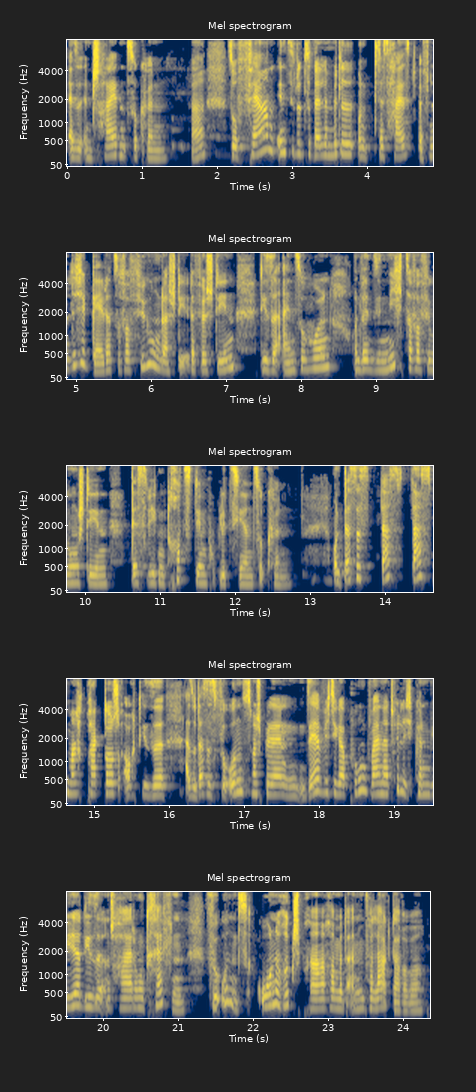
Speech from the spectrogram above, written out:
also entscheiden zu können. Ja? Sofern institutionelle Mittel und das heißt öffentliche Gelder zur Verfügung dafür stehen, diese einzuholen und wenn sie nicht zur Verfügung stehen, deswegen trotzdem publizieren zu können. Und das ist, das, das macht praktisch auch diese, also das ist für uns zum Beispiel ein sehr wichtiger Punkt, weil natürlich können wir diese Entscheidung treffen. Für uns, ohne Rücksprache mit einem Verlag darüber.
